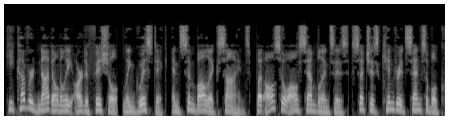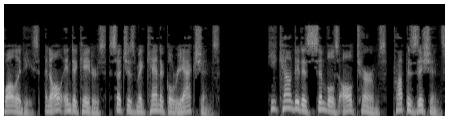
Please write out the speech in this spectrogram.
He covered not only artificial, linguistic, and symbolic signs, but also all semblances such as kindred sensible qualities, and all indicators such as mechanical reactions. He counted as symbols all terms, propositions,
